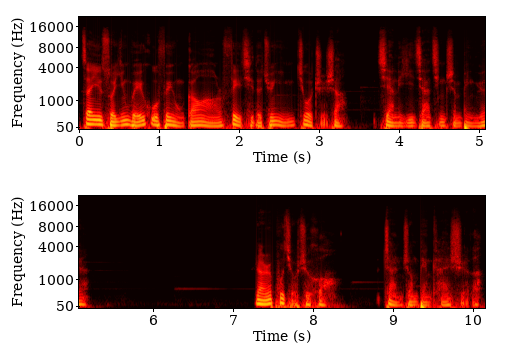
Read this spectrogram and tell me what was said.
在一所因维护费用高昂而废弃的军营旧址上建立一家精神病院。然而不久之后，战争便开始了。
